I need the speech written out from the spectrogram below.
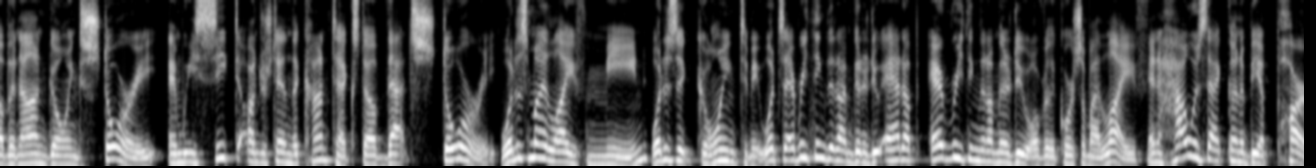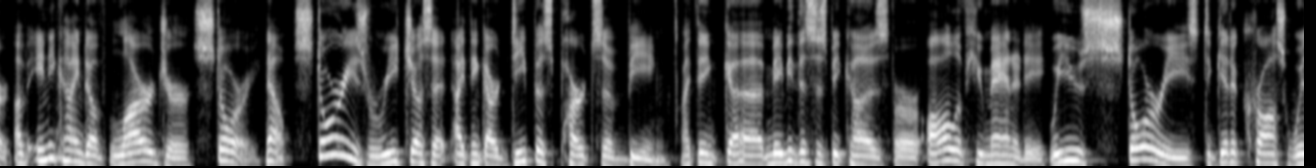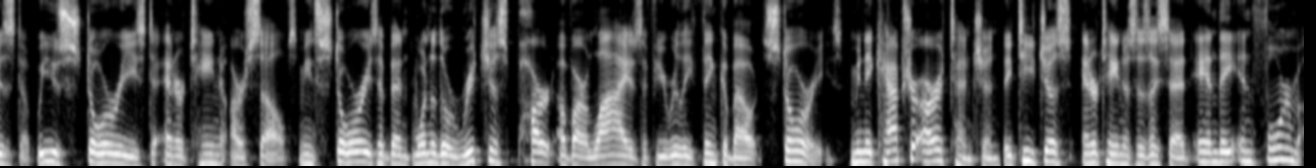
of an ongoing story, and we seek to understand the context of that story. What does my life mean? What is it going to mean? What's everything that I'm going to do? Add up everything that I'm going to do over the course of my life, and how is that going to be a part of any kind of larger story? Now, stories reach us at, I think, our deepest parts of being. I think uh, maybe this is because for all of humanity, we use stories to get across wisdom. We use stories to entertain ourselves. I mean, stories have been one of the richest part of our lives if you really think about stories. I mean, they capture our attention, they teach us, entertain us, as I said, and they inform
